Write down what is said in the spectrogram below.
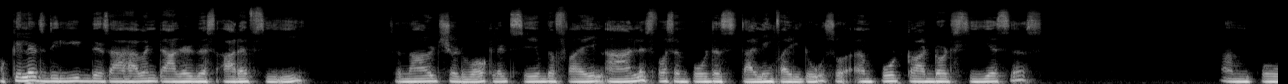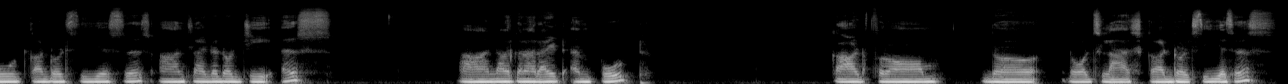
okay let's delete this. I haven't added this rfce so now it should work. Let's save the file and let's first import the styling file too. So import card.css import card.css and slider.js and now we're gonna write import card from the dot slash card dot css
